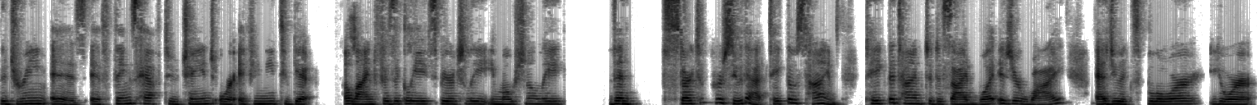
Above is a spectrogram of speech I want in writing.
the dream is. If things have to change or if you need to get aligned physically, spiritually, emotionally, then start to pursue that. Take those times. Take the time to decide what is your why as you explore your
